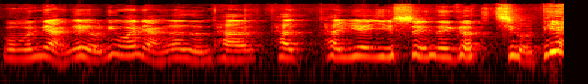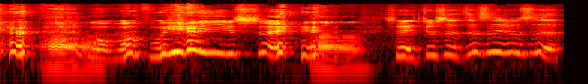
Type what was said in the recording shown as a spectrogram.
我们两个有另外两个人他，他他愿意睡那个酒店，我啊们不愿意睡，啊，所以就是这是就是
